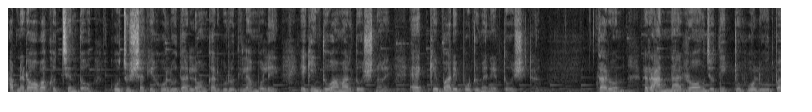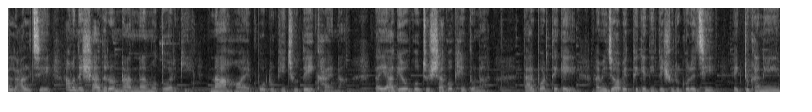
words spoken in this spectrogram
আপনারা অবাক হচ্ছেন তো? কচুর শাকে হলুদ আর লঙ্কার গুঁড়ো দিলাম বলে? এ কিন্তু আমার দোষ নয়, একেবারে পটুম্যানের দোষ এটা। কারণ রান্নার রং যদি একটু হলুদ বা লালচে, আমাদের সাধারণ রান্নার মতো আর কি। না হয় পটু কিছুতেই খায় না। তাই আগেও কচুর শাকও খেত না। তারপর থেকে আমি জবের থেকে দিতে শুরু করেছি একটুখানি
